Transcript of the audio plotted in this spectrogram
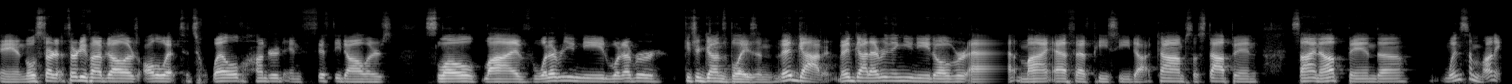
and they'll start at $35 all the way up to $1,250. Slow, live, whatever you need, whatever, get your guns blazing. They've got it. They've got everything you need over at myffpc.com. So stop in, sign up, and uh, win some money.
